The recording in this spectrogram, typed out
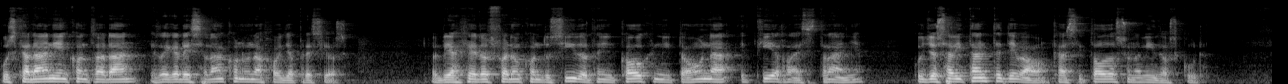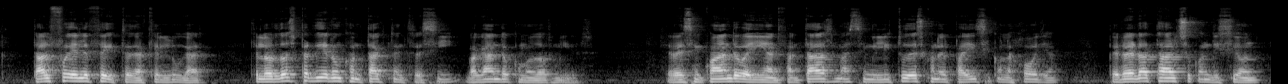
Buscarán y encontrarán y regresarán con una joya preciosa. Los viajeros fueron conducidos de incógnito a una tierra extraña, cuyos habitantes llevaban casi todos una vida oscura. Tal fue el efecto de aquel lugar, que los dos perdieron contacto entre sí, vagando como dormidos. De vez en cuando veían fantasmas, similitudes con el país y con la joya, pero era tal su condición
